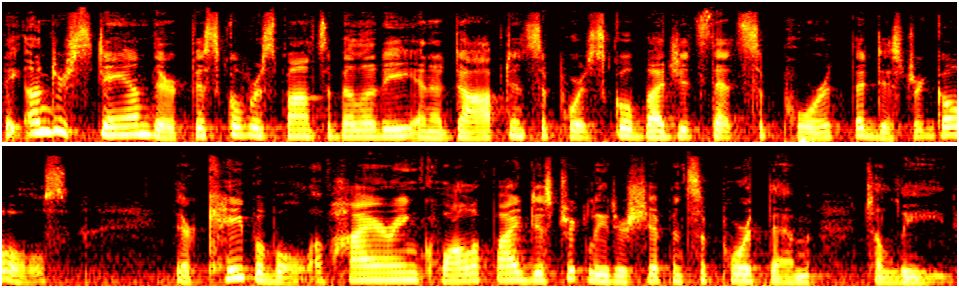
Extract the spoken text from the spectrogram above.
They understand their fiscal responsibility and adopt and support school budgets that support the district goals. They're capable of hiring qualified district leadership and support them to lead.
